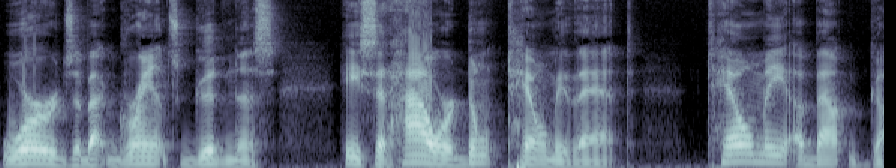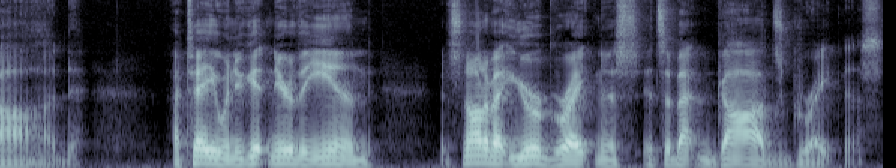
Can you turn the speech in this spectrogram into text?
words about Grant's goodness, he said, Howard, don't tell me that. Tell me about God. I tell you, when you get near the end, it's not about your greatness, it's about God's greatness.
